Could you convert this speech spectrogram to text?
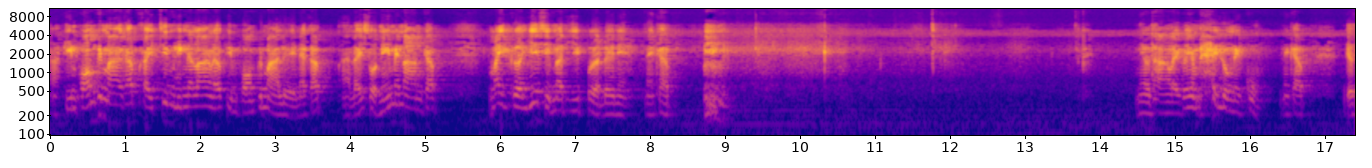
อะพิมพ์พ ร้อมขึ้นมาครับ ใครจิ้มลิงก์ด้านล่างแล้วพิมพ์พร้อมขึ้นมาเลยนะครับไลฟ์สดนี้ไม่นานครับ ไม่เกินยี่สิบนาทีเปิดเลยนี่นะครับแนวทางอะไรก็ยังไม่ได้ลงในกลุ่มนะครับ เดี๋ยว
